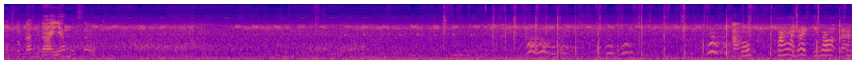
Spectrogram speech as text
ออกกำลังกายยังมือเศร้าเอาป้าได้กี่รอบแล้ว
